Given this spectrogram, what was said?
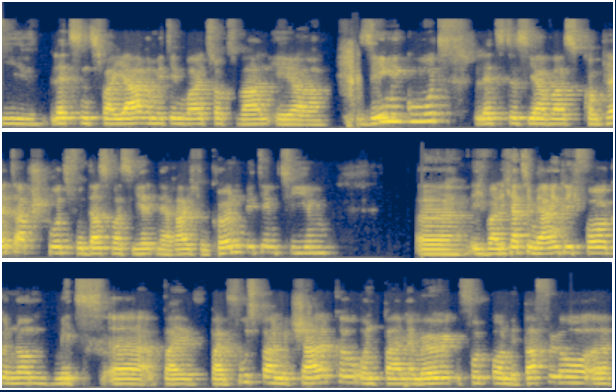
die letzten zwei Jahre mit den White Sox waren eher semi-gut. Letztes Jahr war es komplett Absturz für das, was sie hätten erreichen können mit dem Team. Äh, ich, weil ich hatte mir eigentlich vorgenommen, mit äh, bei, beim Fußball mit Schalke und beim American Football mit Buffalo äh,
